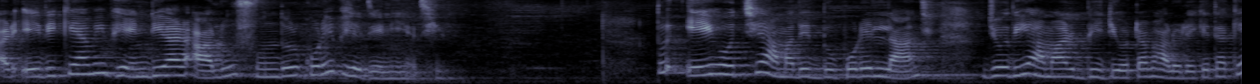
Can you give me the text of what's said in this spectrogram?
আর এদিকে আমি ভেন্ডি আর আলু সুন্দর করে ভেজে নিয়েছি। তো এই হচ্ছে আমাদের দুপুরের লাঞ্চ যদি আমার ভিডিওটা ভালো লেগে থাকে,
